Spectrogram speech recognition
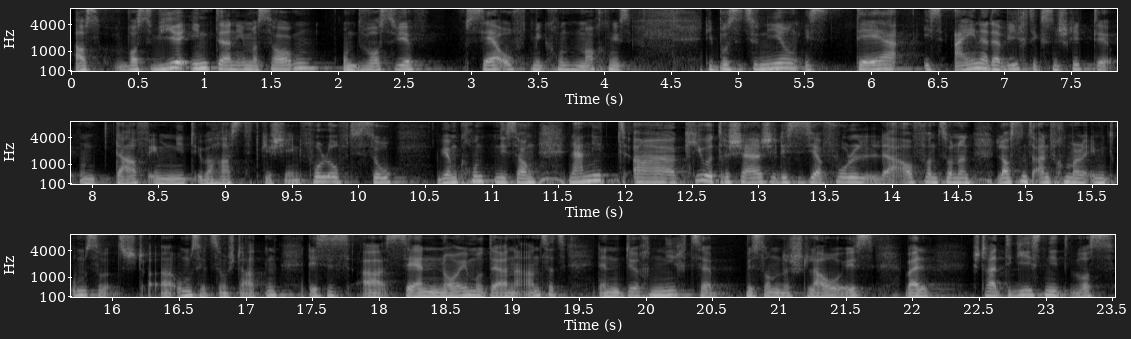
aus, was wir intern immer sagen und was wir sehr oft mit Kunden machen, ist, die Positionierung ist der ist einer der wichtigsten Schritte und darf eben nicht überhastet geschehen. Voll oft ist so, wir haben Kunden, die sagen, na nicht äh, Keyword-Recherche, das ist ja voll der Aufwand, sondern lass uns einfach mal mit Umsatz, äh, Umsetzung starten. Das ist ein sehr neu moderner Ansatz, der natürlich nicht sehr besonders schlau ist, weil Strategie ist nicht was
